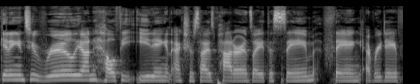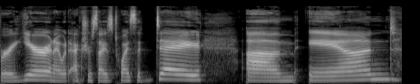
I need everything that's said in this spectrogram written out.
getting into really unhealthy eating and exercise patterns. I ate the same thing every day for a year and I would exercise twice a day. Um, and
